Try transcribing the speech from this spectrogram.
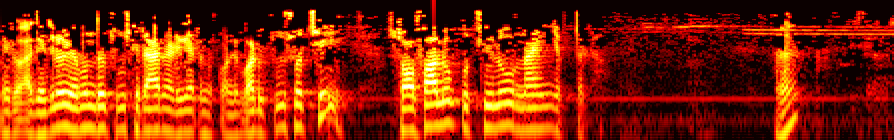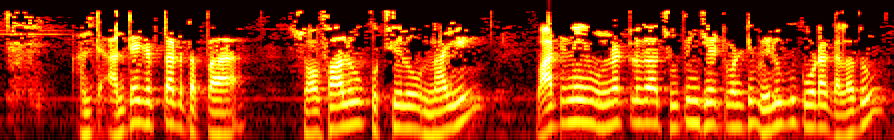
మీరు ఆ గదిలో ఏముందో చూసిరా అని అడిగారు అనుకోండి వాడు చూసి వచ్చి సోఫాలు కుర్చీలు ఉన్నాయని చెప్తాడు. అంతే అంతే చెప్తాడు తప్ప సోఫాలు కుర్చీలు ఉన్నాయి. వాటిని ఉన్నట్లుగా చూపించేటువంటి వెలుగు కూడా గలదు.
